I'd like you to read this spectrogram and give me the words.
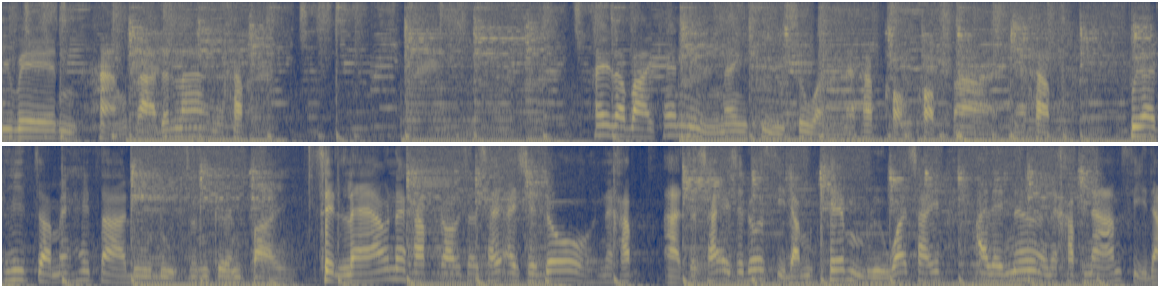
ริเวณหางตาด้านล่างนะครับ ให้ระบายแค่หนึ่งในสี่ส่วนนะครับของขอบตานะครับ พื่อที่จะไม่ให้ตาดูดุจนเกินไป เสร็จแล้วนะครับเราจะใช้อายแชโดว์นะครับอาจจะใช้อายแชโดว์สีดำเข้ม หรือว่าใช้อายไลเนอร์นะครับน้ำสีด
